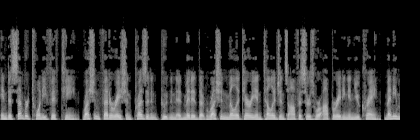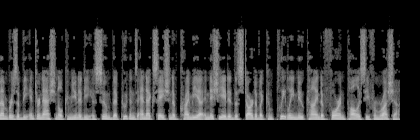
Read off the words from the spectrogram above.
In December 2015, Russian Federation President Putin admitted that Russian military intelligence officers were operating in Ukraine. Many members of the international community assumed that Putin's annexation of Crimea initiated the start of a completely new kind of foreign policy from Russia.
